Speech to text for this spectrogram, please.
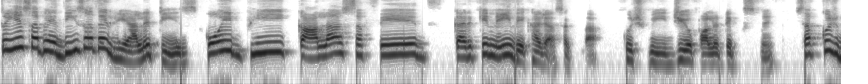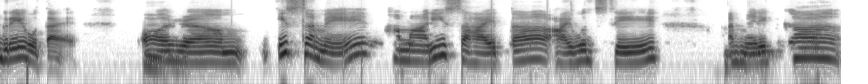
तो ये सब है दीज आर द रियलिटीज कोई भी काला सफ़ेद करके नहीं देखा जा सकता कुछ भी जियो में। सब कुछ ग्रे होता है। और हम्म। इस समय हमारी सहायता I would say America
